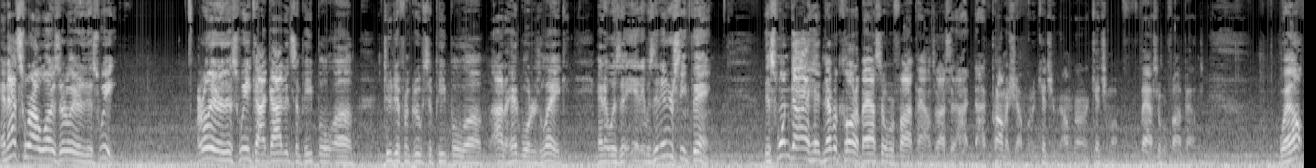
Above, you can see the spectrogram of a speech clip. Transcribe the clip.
and that's where I was earlier this week. Earlier this week, I guided some people, uh, two different groups of people uh, out of Headwaters Lake, and it was a, it was an interesting thing. This one guy had never caught a bass over five pounds, and I said, I, I promise you, I'm going to catch him. I'm going to catch him a bass over five pounds. Well,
